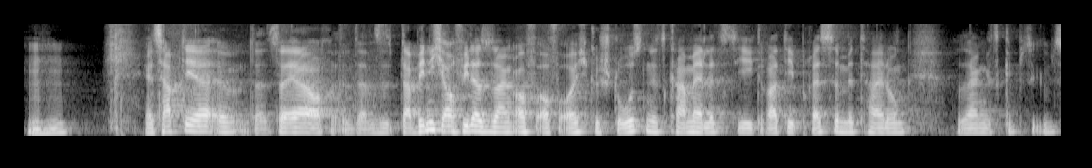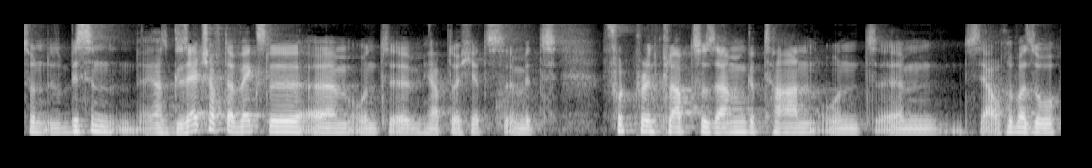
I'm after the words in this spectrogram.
Mhm. Jetzt habt ihr, äh, das ja auch, da bin ich auch wieder sozusagen auf, auf euch gestoßen. Jetzt kam ja letztlich gerade die Pressemitteilung, sozusagen, es gibt, gibt so ein bisschen also Gesellschafterwechsel ähm, und äh, ihr habt euch jetzt mit Footprint Club zusammengetan und ähm, ist ja auch immer so,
